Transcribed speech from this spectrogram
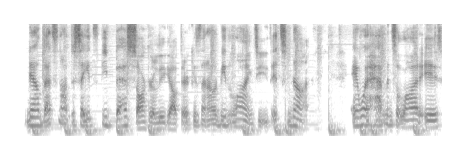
Now, that's not to say it's the best soccer league out there, because then I would be lying to you. It's not. And what happens a lot is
